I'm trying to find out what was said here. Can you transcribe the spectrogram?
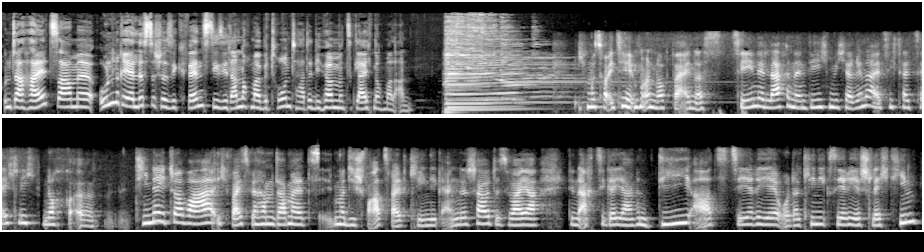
unterhaltsame, unrealistische Sequenz, die sie dann nochmal betont hatte, die hören wir uns gleich nochmal an. Ich muss heute immer noch bei einer Szene lachen, an die ich mich erinnere, als ich tatsächlich noch äh, Teenager war. Ich weiß, wir haben damals immer die Schwarzwaldklinik angeschaut. Das war ja in den 80er Jahren die Arztserie oder Klinikserie schlechthin.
